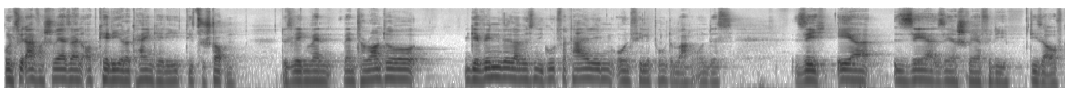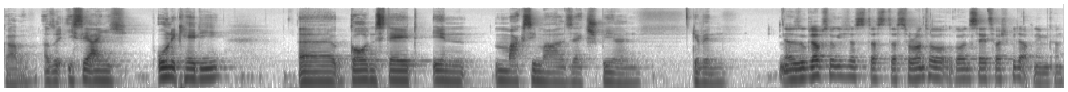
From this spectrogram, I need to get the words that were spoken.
Und es wird einfach schwer sein, ob KD oder kein KD, die zu stoppen. Deswegen, wenn, wenn Toronto gewinnen will, dann müssen die gut verteidigen und viele Punkte machen. Und das sehe ich eher sehr, sehr schwer für die, diese Aufgabe. Also ich sehe eigentlich ohne KD äh, Golden State in maximal sechs Spielen gewinnen. Also du glaubst wirklich, dass, dass, dass Toronto Golden State zwei Spiele abnehmen kann?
